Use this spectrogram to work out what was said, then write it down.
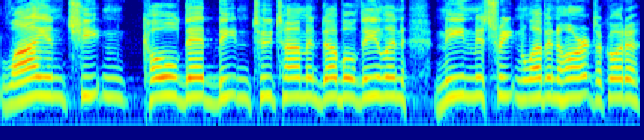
lying, cheating, cold, dead, beaten, two timing, double dealing, mean, mistreating, loving heart, to quote a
